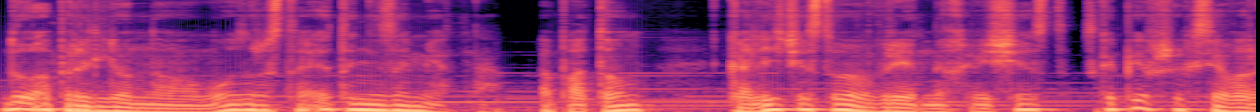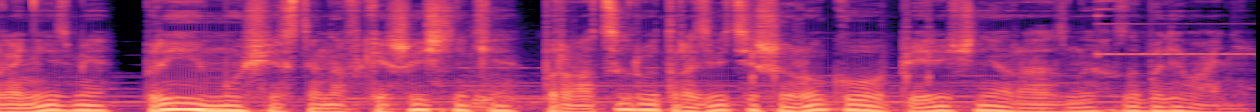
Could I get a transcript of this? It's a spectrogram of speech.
До определенного возраста это незаметно, а потом количество вредных веществ, скопившихся в организме, преимущественно в кишечнике, провоцирует развитие широкого перечня разных заболеваний.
